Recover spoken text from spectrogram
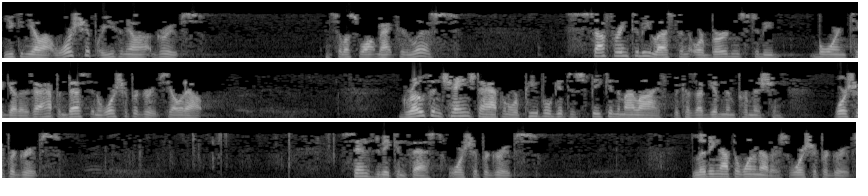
You can yell out worship or you can yell out groups. And so let's walk back through the list. Suffering to be lessened or burdens to be borne together. Does that happen best in worship or groups? Yell it out. Growth and change to happen where people get to speak into my life because I've given them permission. Worship or groups. Sins to be confessed. Worship or groups living out to one another's worshiper groups.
